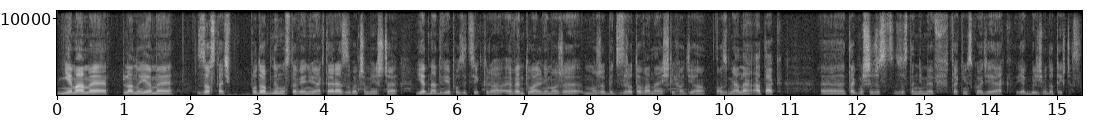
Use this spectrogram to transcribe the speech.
nie mamy. Planujemy zostać w podobnym ustawieniu jak teraz. Zobaczymy jeszcze jedna, dwie pozycje, która ewentualnie może, może być zrotowana, jeśli chodzi o, o zmianę, a tak, tak myślę, że zostaniemy w takim składzie, jak, jak byliśmy dotychczas.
